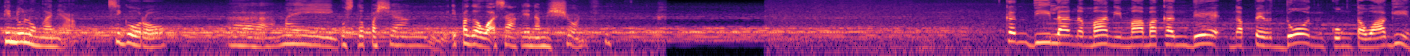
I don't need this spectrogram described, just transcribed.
Tinulungan niya ako. Siguro, ah, may gusto pa siyang ipagawa sa akin na misyon. Kandila naman ni Mama Kande na perdon kung tawagin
